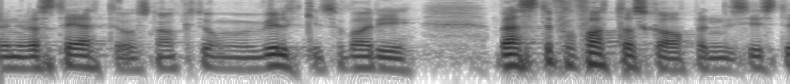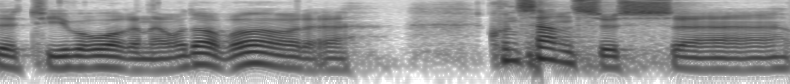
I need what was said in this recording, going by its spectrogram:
universitetet og snakket om hvilke som var de beste forfatterskapene de siste 20 årene. Og da var det konsensus eh,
